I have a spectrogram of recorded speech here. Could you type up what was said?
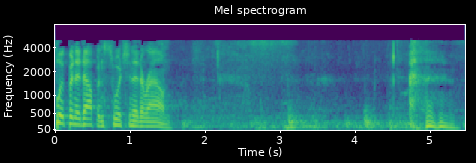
flipping it up and switching it around.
